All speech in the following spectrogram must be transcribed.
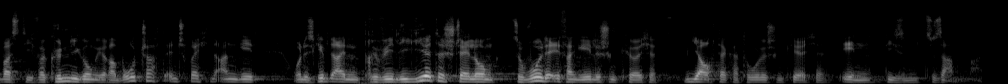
was die Verkündigung ihrer Botschaft entsprechend angeht. Und es gibt eine privilegierte Stellung sowohl der evangelischen Kirche wie auch der katholischen Kirche in diesem Zusammenhang.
